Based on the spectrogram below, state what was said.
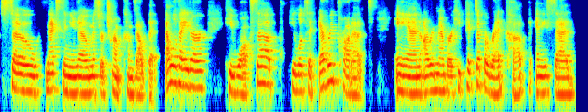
So, next thing you know, Mr. Trump comes out the elevator, he walks up, he looks at every product, and I remember he picked up a red cup and he said,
